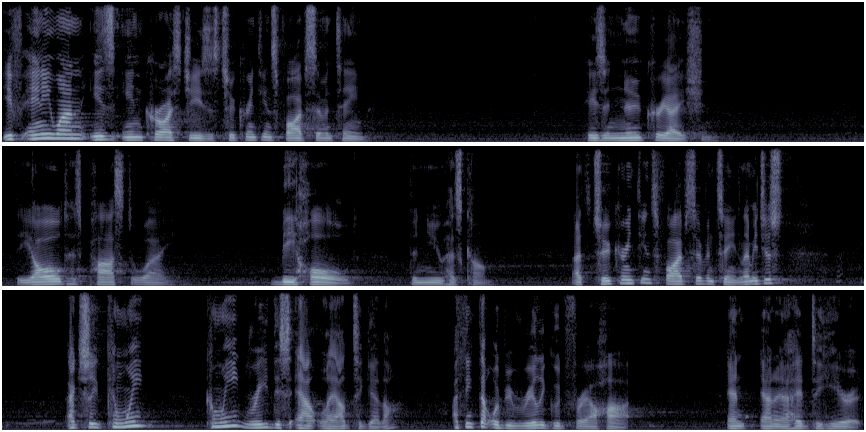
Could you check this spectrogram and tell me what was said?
If anyone is in Christ Jesus, 2 Corinthians 5:17. He's a new creation. The old has passed away. Behold, the new has come. That's 2 Corinthians 5:17. Let me just Actually, can we can we read this out loud together? I think that would be really good for our heart and, and our head to hear it.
